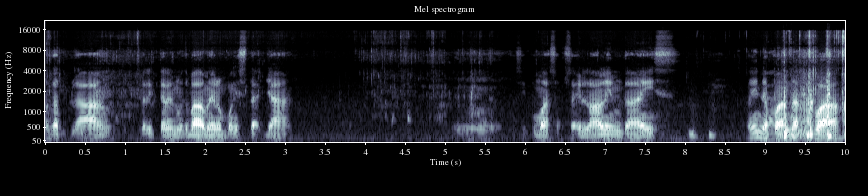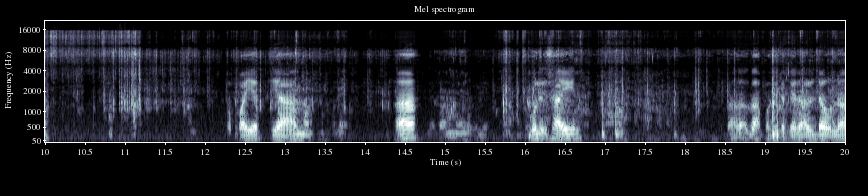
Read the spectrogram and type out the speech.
Agat lang. Baliktaran mo. Diba, mayroon pang isda dyan. Hmm. Kasi pumasok sa ilalim guys. Ay, napana pa. Papayat yan. Ha? dagan mo uli Uli sa in. Agaga, pakita kayo na aldaw na.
